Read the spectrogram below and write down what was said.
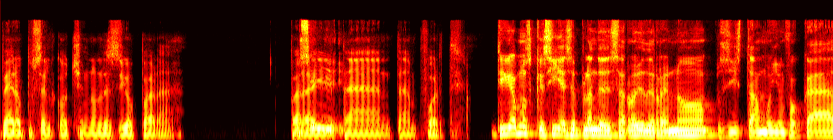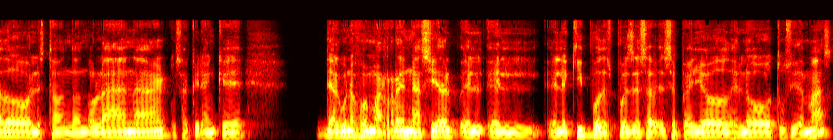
pero pues el coche no les dio para, pues para ir tan, tan fuerte digamos que sí, ese plan de desarrollo de Renault, pues sí estaba muy enfocado, le estaban dando lana, o sea, querían que de alguna forma renaciera el, el, el, equipo después de ese periodo de Lotus y demás,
